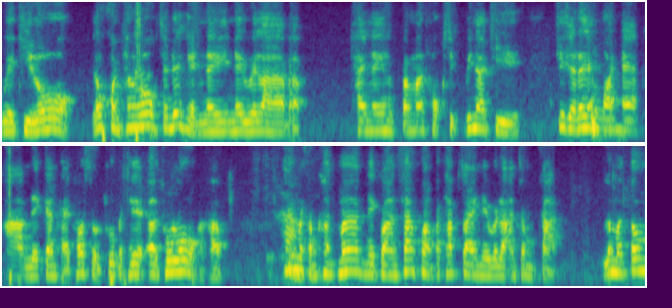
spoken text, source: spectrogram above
เวทีโลก แล้วคนทั้งโลกจะได้เห็นในในเวลาแบบภายในประมาณ 60 วินาที ที่จะได้ออนแอร์ไทม์ในการถ่ายทอดสดทั่วประเทศเออทั่วโลกอะครับซึ่งมันสำคัญมากในการสร้างความประทับใจในเวลาอันจำกัด แล้วมันต้อง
